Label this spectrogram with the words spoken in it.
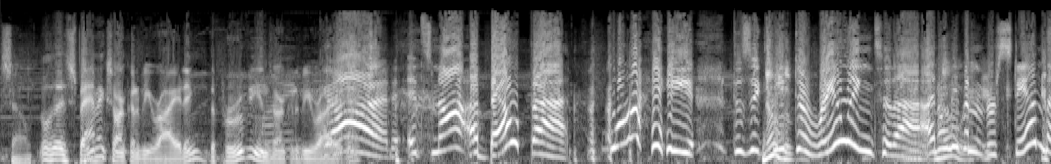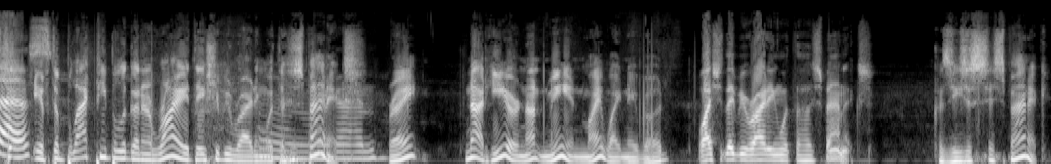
so well, the Hispanics aren't going to be rioting. The Peruvians aren't going to be rioting. God, it's not about that. Why does it No, keep the- derailing to that? I don't No, even if- understand if this. The, if the black people are going to riot, they should be rioting with the oh Hispanics, right? Not here, not me in my white neighborhood. Why should they be riding with the Hispanics? Because he's just Hispanic.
